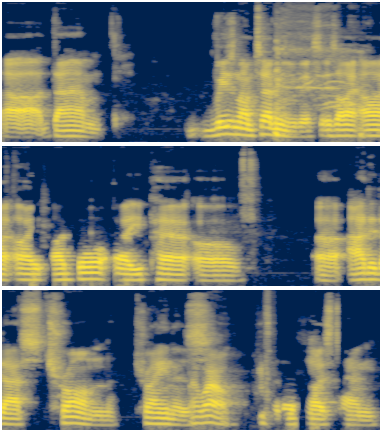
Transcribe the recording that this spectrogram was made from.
Ah, damn. Reason I'm telling you this is I, I, I, I bought a pair of uh, Adidas Tron trainers. Oh wow! They're size ten,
